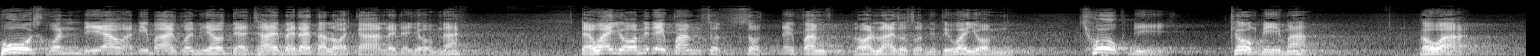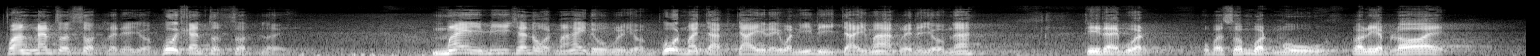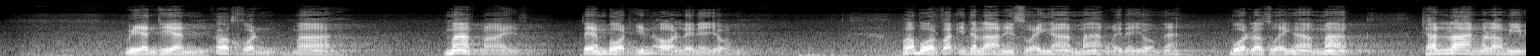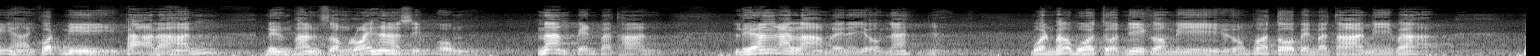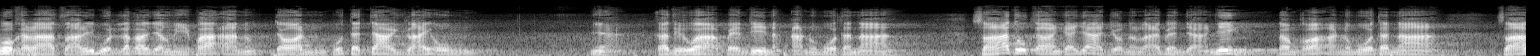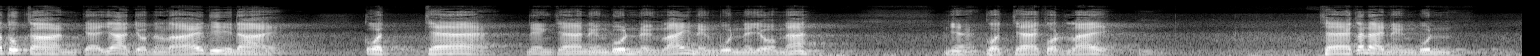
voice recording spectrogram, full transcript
พูดคนเดียวอธิบายคนเดียวแต่ใช้ไปได้ตลอดการเลยนะโยมนะ แต่ว่าโยมไม่ได้ฟังสดสดได้ฟังออนไลน์สดสดๆนี่ถือว่าโยมโชคดี โชคดีมาก เพราะว่าฟังกันสดสดๆเลยเนี่ยโยม พูดกันสดสดๆเลย ไม่มีโฉนดมาให้ดูเลยโยม พูดมาจากใจเลยวันนี้ดีใจมากเลยนะโยมนะ ที่ได้บวชอุปสมบทหมู่ก็เรียบร้อย เวียนเทียนก็คนมา มากมายเต็มโบสถ์หินอ่อนเลยนะโยม เพราะโบสถ์วัดอินทรามนี่สวยงามมากเลยนะโยมนะโบสถ์เราสวยงามมาก ชั้นล่างของเรามีวิหารคดมีพระอรหันต์หนึ่งพันสองร้อยห้าสิบองค์ นั่งเป็นประธาน เหลืองอลามเลยนะโยมนะ บนพระโบสถ์นี่ก็มีหลวงพ่อโตเป็นประธานมีพระ โมคคลาสารีบุตร แล้วก็ยังมีพระอนุจรพุทธเจ้าอีกหลายองค์เนี่ยก็ถือว่าเป็นที่อนุโมทนา สาธุการแก่ญาติโยมทั้งหลายเป็นอย่างยิ่ง ต้องขออนุโมทนา สาธุการแก่ญาติโยมทั้งหลายที่ได้ กดแชร์หนึ่งแชร์หนึ่งบุญหนึ่งไลค์หนึ่งบุญนะโยมนะเนี่ยกดแชร์กดไลค์ แชร์ก็ได้หนึ่งบุญ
